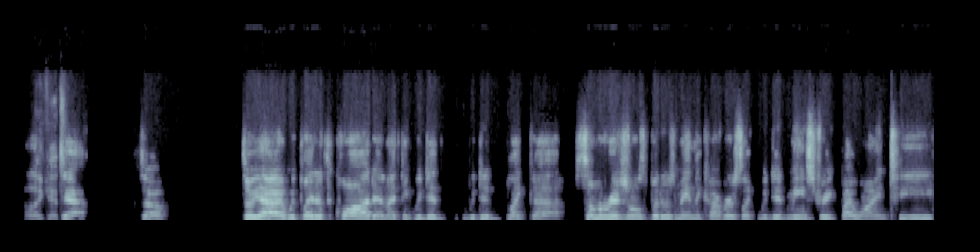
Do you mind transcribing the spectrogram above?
i like it Yeah. So, so yeah, we played at the quad, and I think we did we did like uh, some originals, but it was mainly covers. Like we did "Mean Streak" by Y&T,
